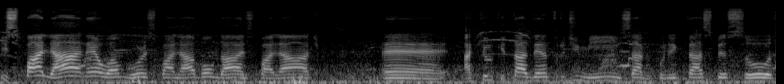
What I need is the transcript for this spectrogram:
espalhar, né, o amor, espalhar a bondade, espalhar, tipo, é, aquilo que está dentro de mim, sabe? Conectar as pessoas,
